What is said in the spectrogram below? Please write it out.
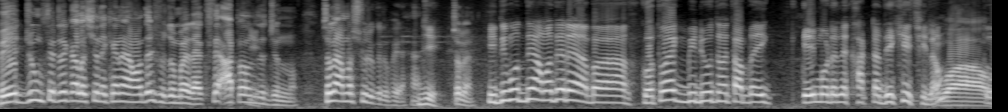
বেডরুম সেটের কালেকশন এখানে আমাদের সুজন ভাই রাখছে আপনাদের জন্য। চলো আমরা শুরু করি ভাইয়া। হ্যাঁ জি। চলেন। ইতিমধ্যে আমাদের গত এক ভিডিওতে হয়তো আমরা এই এই মডেলের খাটটা দেখিয়েছিলাম। তো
